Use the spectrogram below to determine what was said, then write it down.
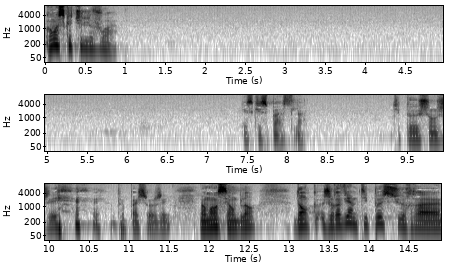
Comment est-ce que tu le vois? Qu'est-ce qui se passe là? Tu peux changer On ne peut pas changer. Normalement, c'est en blanc. Donc, je reviens un petit peu sur euh,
